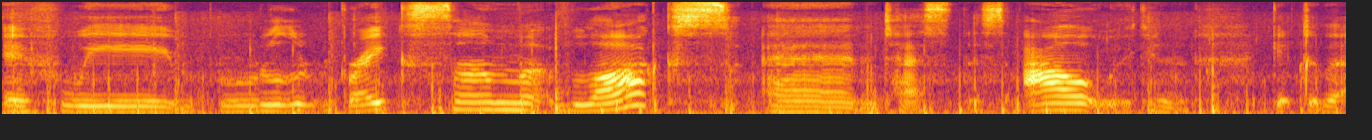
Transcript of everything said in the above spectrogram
if we break some blocks and test this out, we can get to the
